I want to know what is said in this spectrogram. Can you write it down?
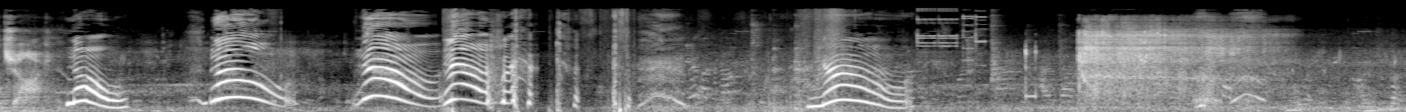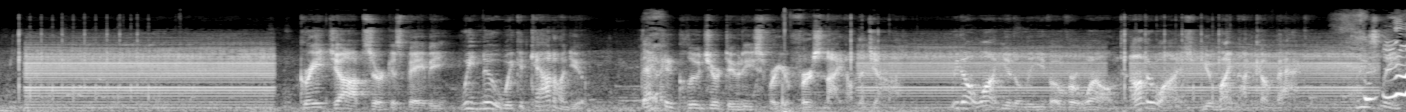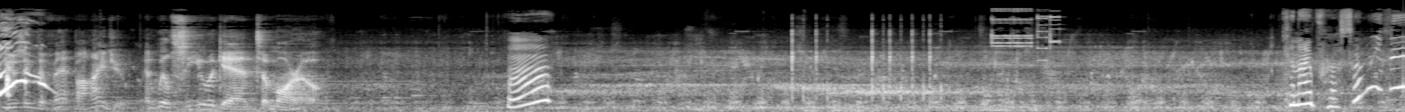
Controlled. No! No! No! No! no! Great job, Circus Baby. We knew we could count on you. That concludes your duties for your first night on the job. We don't want you to leave overwhelmed. Otherwise, you might not come back. Leave using the vent behind you, and we'll see you again tomorrow. Huh? Can I press anything?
